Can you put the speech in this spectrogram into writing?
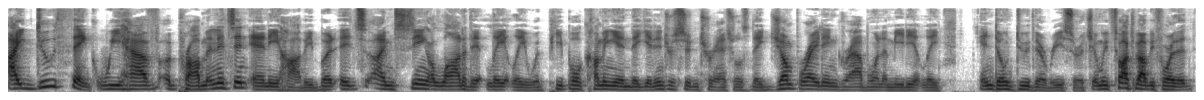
I do think we have a problem, and it's in any hobby, but it's I'm seeing a lot of it lately with people coming in, they get interested in tarantulas, they jump right in, grab one immediately, and don't do their research. And we've talked about before that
